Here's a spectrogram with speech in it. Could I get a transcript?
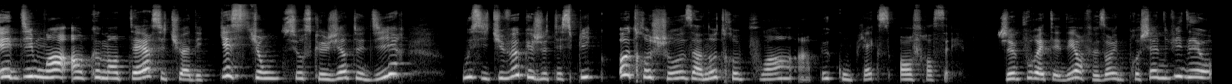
Et dis-moi en commentaire si tu as des questions sur ce que je viens de te dire ou si tu veux que je t'explique autre chose, un autre point un peu complexe en français. Je pourrais t'aider en faisant une prochaine vidéo.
